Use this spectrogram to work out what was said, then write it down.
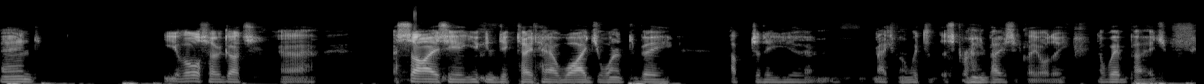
And you've also got uh, a size here. You can dictate how wide you want it to be up to the um, maximum width of the screen basically or the, the web page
